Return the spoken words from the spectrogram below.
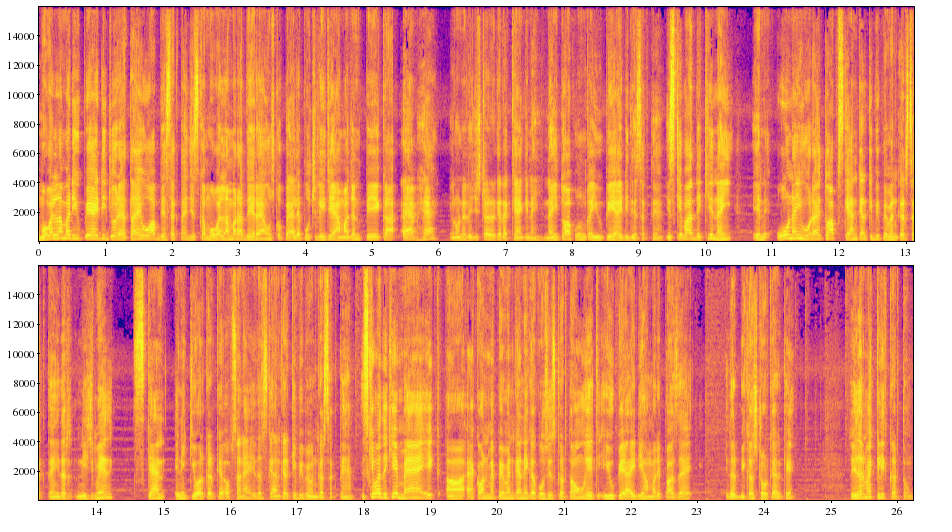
मोबाइल नंबर यू पी जो रहता है, वो आप दे सकते हैं। जिसका मोबाइल नंबर आप दे रहे हैं, उसको पहले पूछ लीजिए। अमेजन पे का ऐप है। इन्होंने रजिस्टर करके रखे हैं कि नहीं? नहीं तो आप उनका यू पी दे सकते हैं। इसके बाद देखिए नहीं इन, वो नहीं हो रहा है तो आप स्कैन करके भी पेमेंट कर सकते हैं। इधर नीचे में स्कैन एनी क्यू आर करके ऑप्शन है, इधर स्कैन करके भी पेमेंट कर सकते हैं। इसके बाद देखिए, मैं एक अकाउंट में पेमेंट करने का कोशिश करता हूँ। एक यू पी आई हमारे पास है, इधर बिका स्टोर करके। तो इधर मैं क्लिक करता हूँ।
